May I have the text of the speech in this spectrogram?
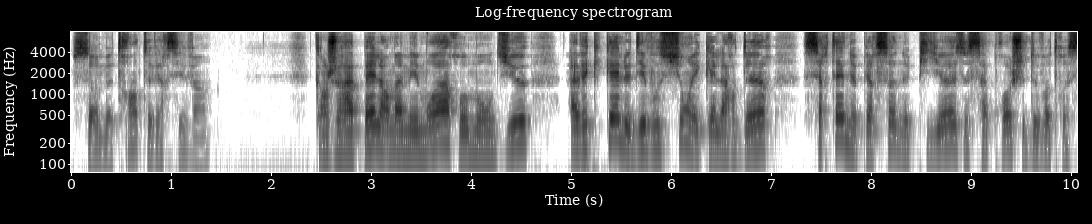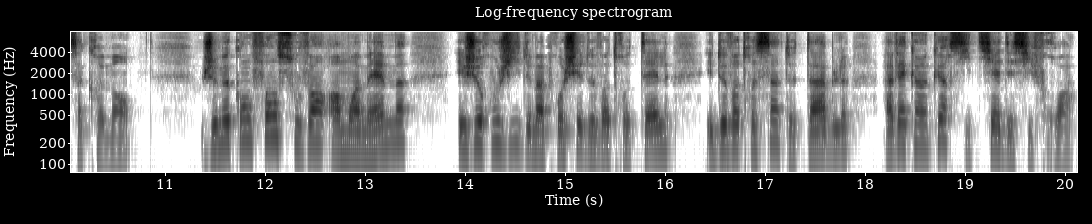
Psaume 30, verset 20. Quand je rappelle en ma mémoire, ô mon Dieu, avec quelle dévotion et quelle ardeur certaines personnes pieuses s'approchent de votre sacrement, je me confonds souvent en moi-même, et je rougis de m'approcher de votre autel et de votre sainte table avec un cœur si tiède et si froid.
